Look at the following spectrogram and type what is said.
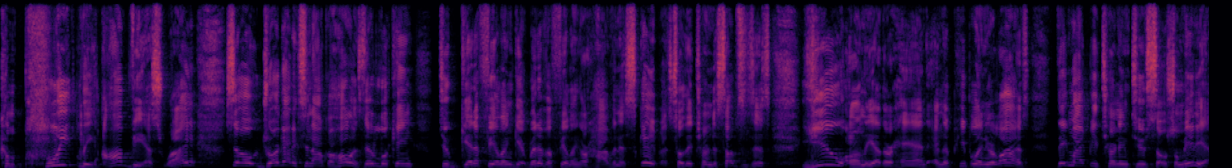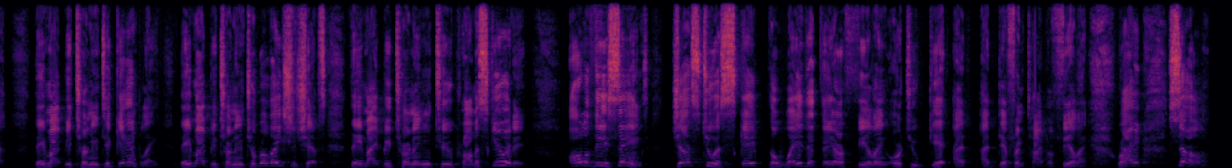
completely obvious, right? So drug addicts and alcoholics, they're looking to get a feeling, get rid of a feeling, or have an escape, so they turn to substances. You, on the other hand, and the people in your lives, they might be turning to social media. They might be turning to gambling. They might be turning to relationships. They might be turning to promiscuity. All of these things, just to escape the way that they are feeling or to get a, a different type of feeling, right? So,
